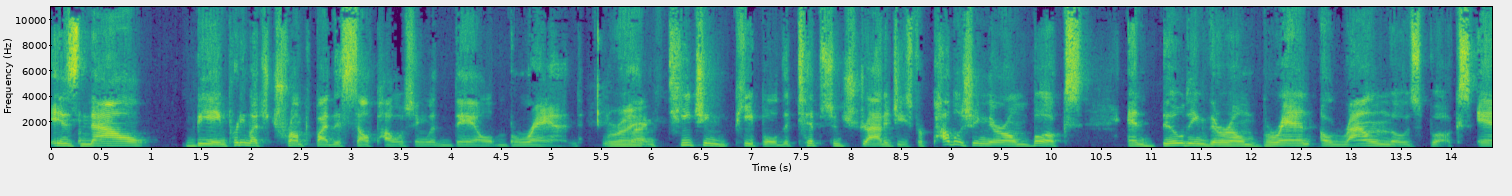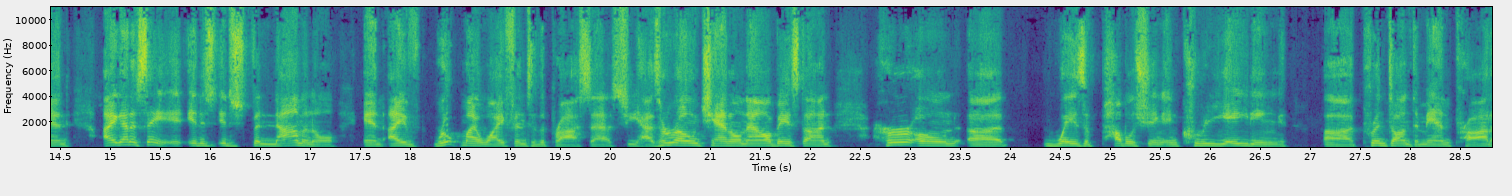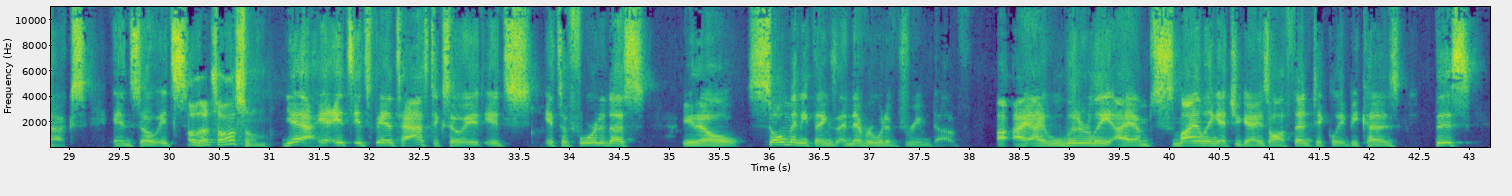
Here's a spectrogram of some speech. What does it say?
is now being pretty much trumped by this self-publishing with Dale brand. Right. I'm teaching people the tips and strategies for publishing their own books and building their own brand around those books. And I got to say, it, it is it is phenomenal and I've roped my wife into the process. She has her own channel now based on her own uh, ways of publishing and creating uh, print on demand products. And so it's oh, that's awesome. Yeah, it's it's fantastic. So it, it's it's afforded us, you know, so many things I never would have dreamed of. I, I literally I am smiling at you guys authentically because this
